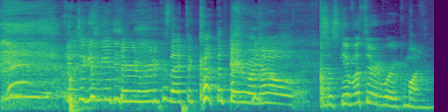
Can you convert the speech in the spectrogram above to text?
You have to give me a third word because I have to cut the third one out. Let's give a third word. Come on.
